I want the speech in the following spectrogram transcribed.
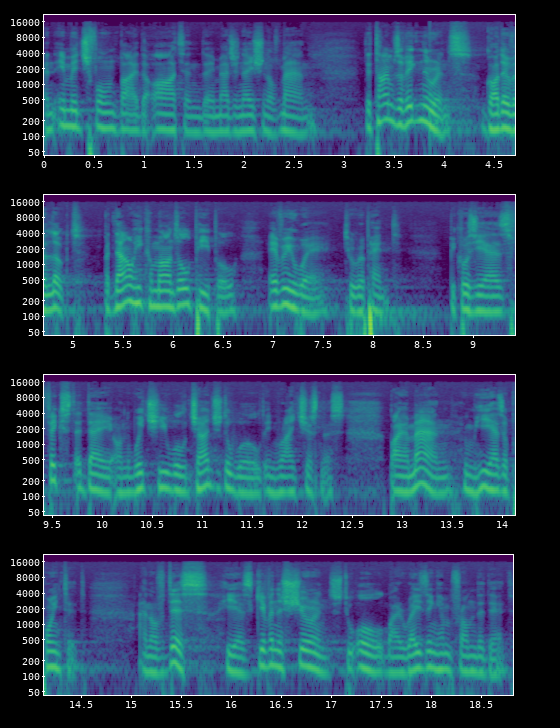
an image formed by the art and the imagination of man. The times of ignorance God overlooked, but now He commands all people everywhere to repent because he has fixed a day on which he will judge the world in righteousness by a man whom he has appointed. And of this he has given assurance to all by raising him from the dead.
